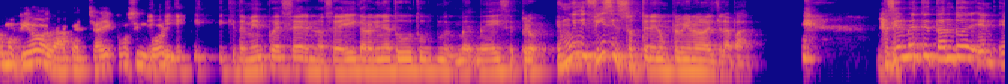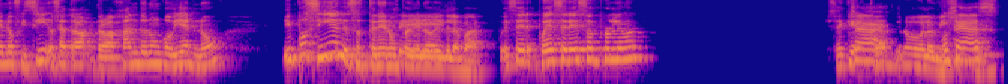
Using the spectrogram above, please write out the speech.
como piola, ¿cachai? Es como simbólico. Y, que también puede ser, no sé, ahí Carolina, tú, tú me, dices, pero es muy difícil sostener un premio Nobel de la Paz. Especialmente estando en, en oficina, o sea, trabajando en un gobierno, imposible sostener un premio Nobel de la Paz. ¿Puede ser, ¿Puede ser eso el problema? o sea, es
